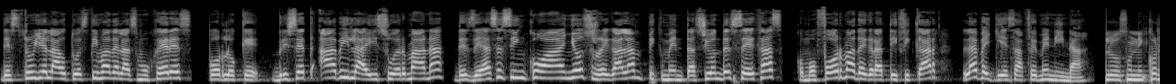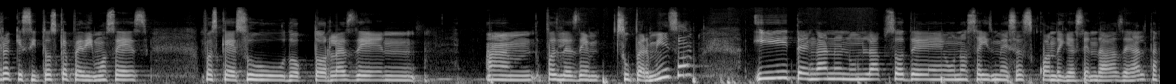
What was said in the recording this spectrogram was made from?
destruye la autoestima de las mujeres, por lo que Brisette Ávila y su hermana desde hace cinco años regalan pigmentación de cejas como forma de gratificar la belleza femenina. Los únicos requisitos que pedimos es pues que su doctor las den pues les den su permiso y tengan en un lapso de unos seis meses cuando ya estén dadas de alta,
